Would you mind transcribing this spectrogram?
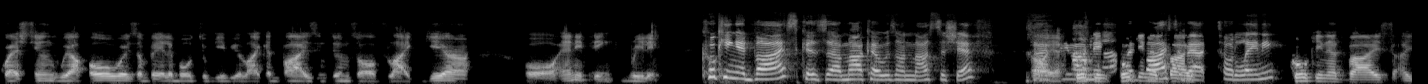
questions we are always available to give you like advice in terms of like gear or anything really Cooking advice because uh, Marco was on MasterChef. So Oh, yeah. Cooking- cooking advice, advice. about tortellini. cooking advice i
